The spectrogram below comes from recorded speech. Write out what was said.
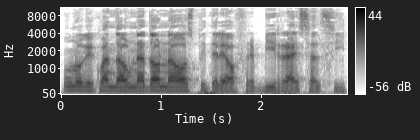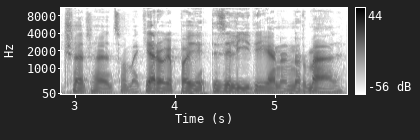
uno che quando ha una donna ospite le offre birra e salsiccia, cioè insomma è chiaro che poi te se litigano, è normale.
